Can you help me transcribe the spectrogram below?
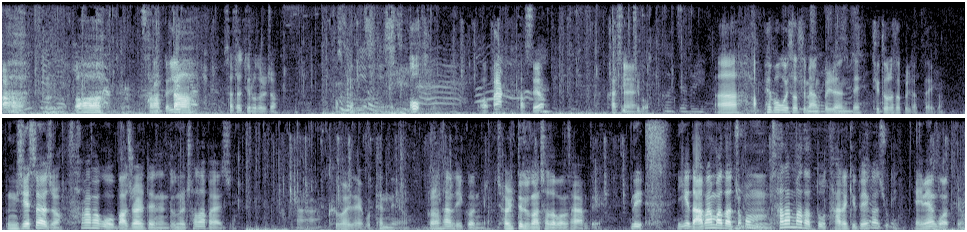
아 살았다 살짝 뒤로 돌죠 어. 어? 아! 갔어요? 갈 수 네. 있지 뭐 아 앞에 보고 있었으면 안 끌렸는데 뒤돌아서 끌렸다 이거. 응시했어야죠 사람하고 마주할 때는 눈을 쳐다봐야지 아 그걸 내가 못했네요. 그런 사람도 있거든요 절대 눈 안 쳐다보는 사람들 근데 이게 나라마다 조금 사람마다 또 다르기도 해가지고 애매한 것 같아요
